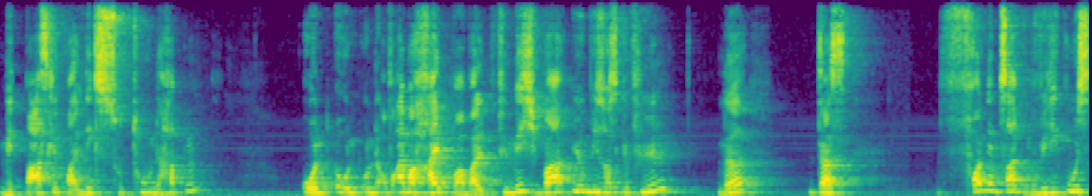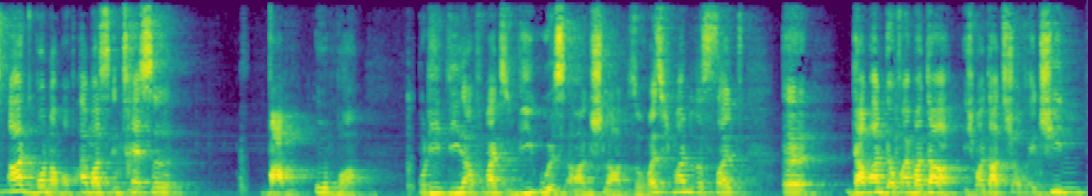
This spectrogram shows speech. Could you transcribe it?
mit Basketball nichts zu tun hatten und, und, und auf einmal Hype war? Weil für mich war irgendwie so das Gefühl, ne, dass von dem Zeitpunkt, wo wir die USA gewonnen haben, auf einmal das Interesse bam, oben war. Und die, die auf meinst du, wie USA geschlagen. So, weißt du, ich meine, das ist halt, äh, da waren wir auf einmal da. Ich meine, da hatte ich auch entschieden,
